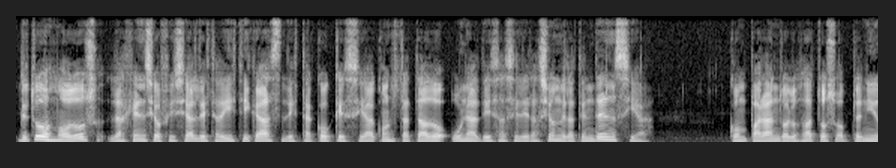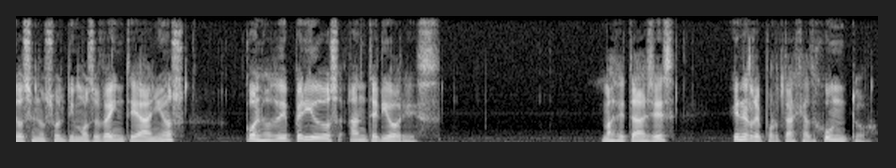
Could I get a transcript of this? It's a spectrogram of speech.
De todos modos, la Agencia Oficial de Estadísticas destacó que se ha constatado una desaceleración de la tendencia, comparando los datos obtenidos en los últimos 20 años con los de periodos anteriores. Más detalles en el reportaje adjunto.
